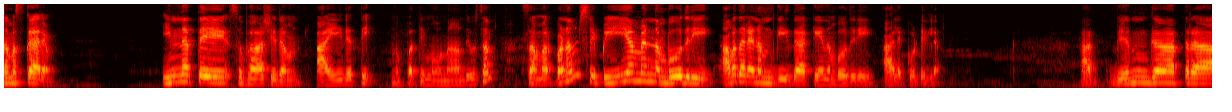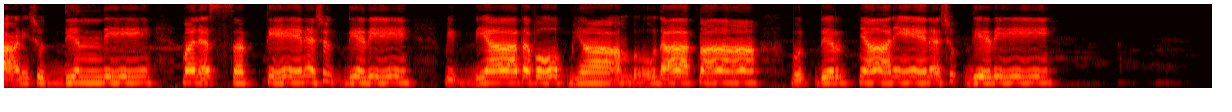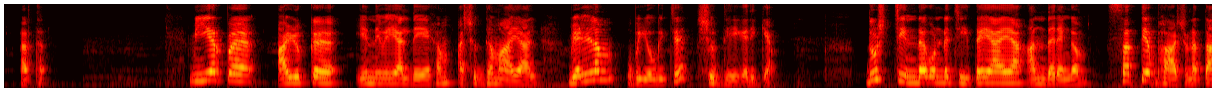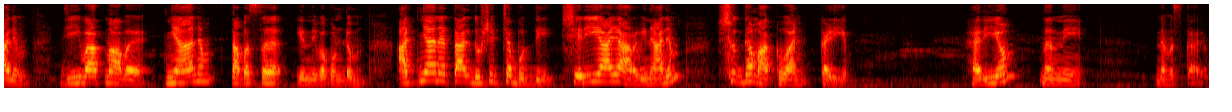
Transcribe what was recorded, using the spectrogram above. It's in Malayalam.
നമസ്കാരം. ഇന്നത്തെ സുഭാഷിതം ആയിരത്തി മുപ്പത്തി മൂന്നാം ദിവസം. സമർപ്പണം Shri P M N Namboothiri അവതരണം ഗീത കെ നമ്പൂതിരി ആലക്കോട്ടില്ല അഭ്യർഗാത്രാണി ശുദ്ധ്യന്തി മനസ്സത്യേന ശുദ്ധ്യതി വിദ്യാതപോഭ്യാം ഭൂതാത്മാ ബുദ്ധിർജ്ഞാനേന ശുദ്ധ്യതി. അർത്ഥം. വിയർപ്പ് അഴുക്ക് എന്നിവയാൽ ദേഹം അശുദ്ധമായാൽ വെള്ളം ഉപയോഗിച്ച് ശുദ്ധീകരിക്കാം. ദുഷ്ചിന്ത കൊണ്ട് ചീത്തയായ അന്തരംഗം സത്യഭാഷണത്താലും ജീവാത്മാവ് ജ്ഞാനം തപസ് എന്നിവ കൊണ്ടും അജ്ഞാനത്താൽ ദുഷിച്ച ബുദ്ധി ശരിയായ അറിവിനാലും ശുദ്ധമാക്കുവാൻ കഴിയും. ഹരിയും നന്ദി. നമസ്കാരം.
